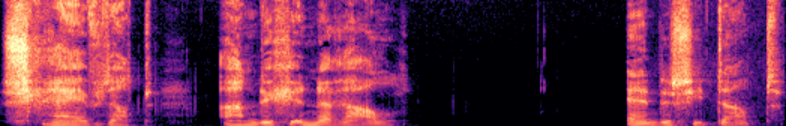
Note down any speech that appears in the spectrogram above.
schrijf dat aan de generaal. Einde citaat.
